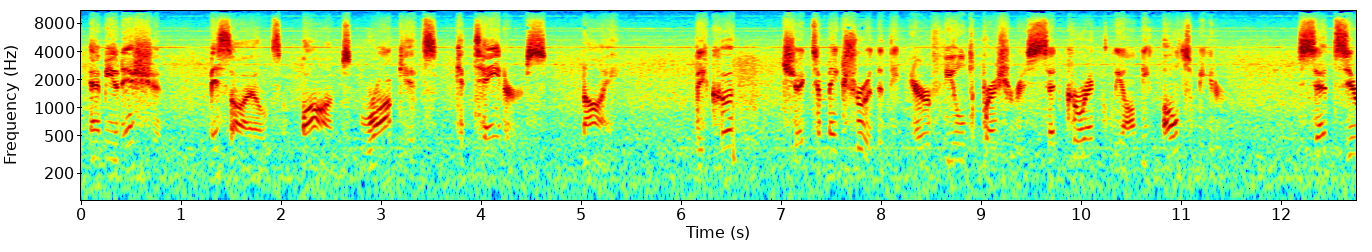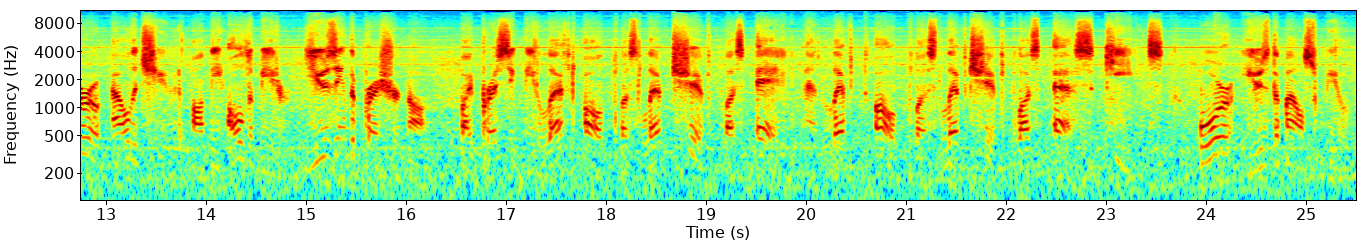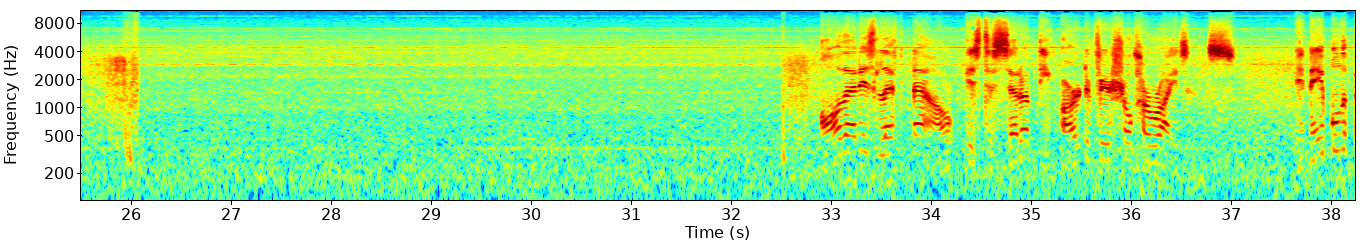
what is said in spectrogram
Ammunition, missiles, bombs, rockets, containers, 9. Because check to make sure that the airfield pressure is set correctly on the altimeter. Set zero altitude on the altimeter using the pressure knob by pressing the left alt plus left shift plus A and left alt plus left shift plus S keys, or use the mouse wheel. All that is left now is to set up the artificial horizons. Enable the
